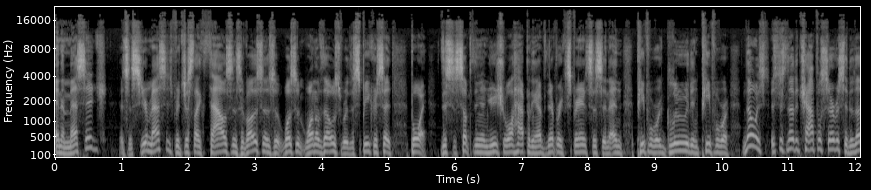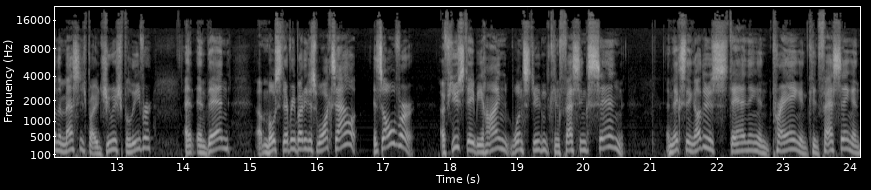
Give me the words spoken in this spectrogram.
and a message, a sincere message, but just like thousands of others, it wasn't one of those where the speaker said, Boy, this is something unusual happening. I've never experienced this. And, and people were glued and people were, no, it's, it's just another chapel service and another message by a Jewish believer. And, and then uh, most everybody just walks out. It's over. A few stay behind, one student confessing sin. And next thing, others standing and praying and confessing. And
